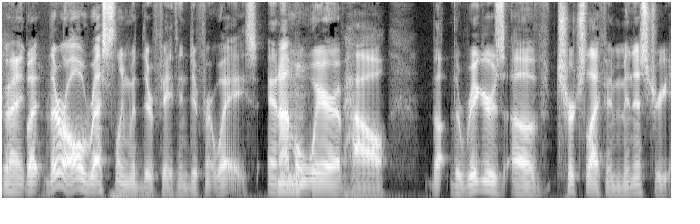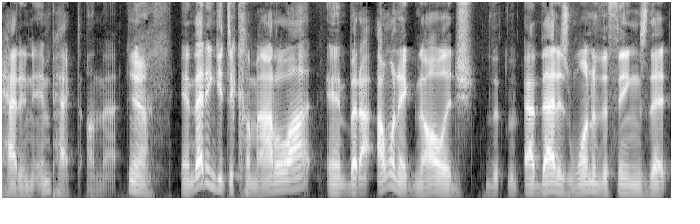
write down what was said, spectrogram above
Right. But they're all wrestling with their faith in different ways, and I'm aware of how the, the rigors of church life and ministry had an impact on that. Yeah. and that didn't get to come out a lot. And but I, I want to acknowledge that that is one of the things that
